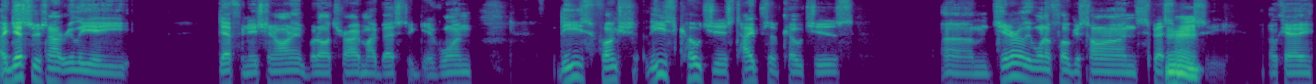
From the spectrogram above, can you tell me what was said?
I guess there's not really a definition on it, but I'll try my best to give one. These function, these coaches, types of coaches, um, generally want to focus on mm-hmm. specificity. Mm-hmm Okay.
